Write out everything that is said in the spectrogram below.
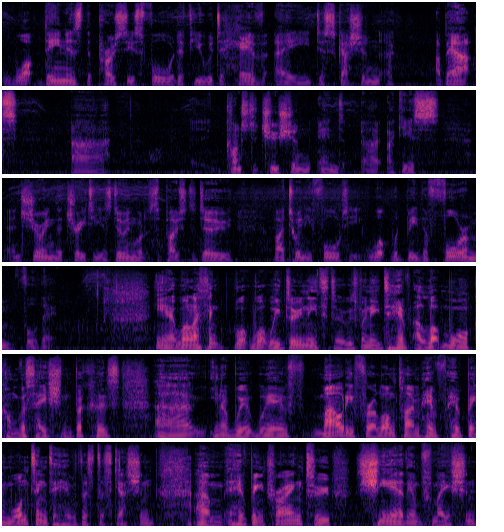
what then is the process forward if you were to have a discussion, a about uh, constitution and uh, I guess ensuring the treaty is doing what it's supposed to do by 2040, what would be the forum for that? Yeah, well, I think what what we do need to do is we need to have a lot more conversation because, uh, you know, we we've Maori for a long time have, have been wanting to have this discussion, um, have been trying to share the information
